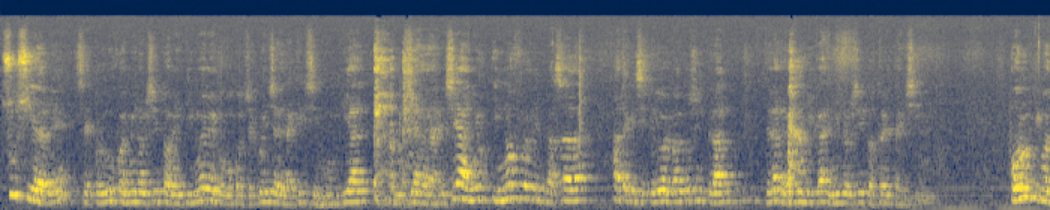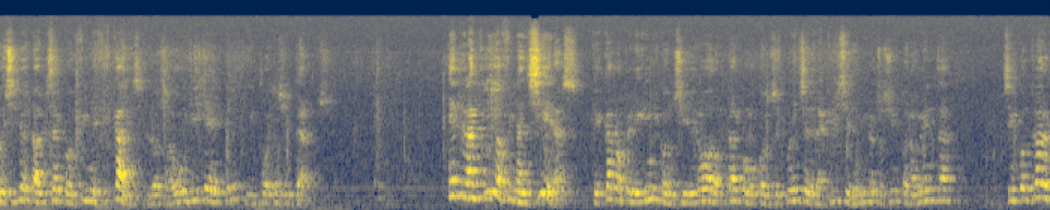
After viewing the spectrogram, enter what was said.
Su cierre se produjo en 1929 como consecuencia de la crisis mundial iniciada ese año y no fue reemplazada hasta que se creó el Banco Central de la República en 1935. Por último, decidió establecer con fines fiscales, los aún vigentes, impuestos internos. Entre las medidas financieras que Carlos Pellegrini consideró adoptar como consecuencia de la crisis de 1890 se encontraba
